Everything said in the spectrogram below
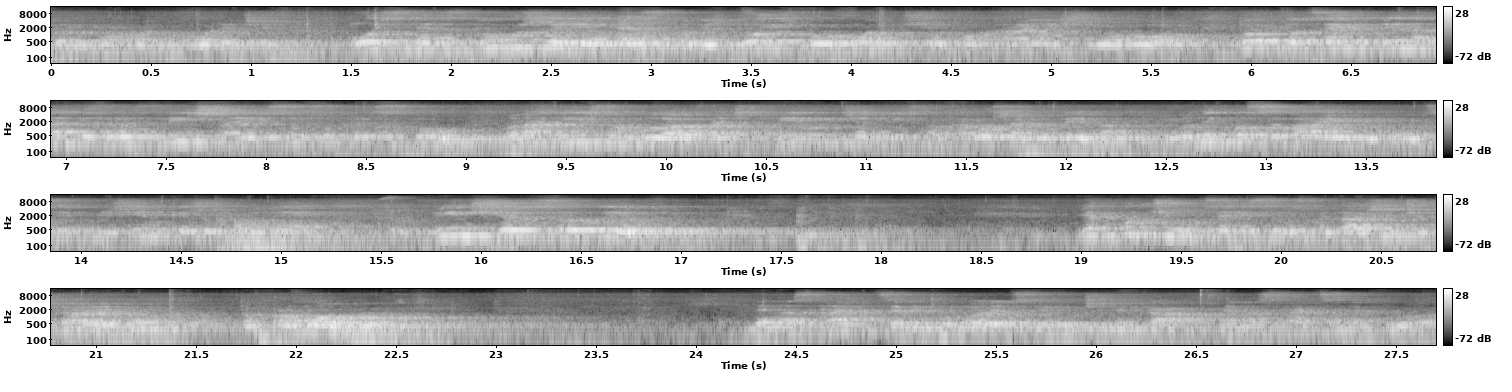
до нього, говорячи, ось не здужає, Господи, той кого, що кохаєш його. Тобто це людина не безразлічна Ісусу Христу. Вона дійсно була, значить, віруюча, дійсно хороша людина. І вони посилають оці дві жінки, щоб вони, щоб він щось зробив. Як почув це Ісус, ми далі читаємо, то промовив. Не на смерть це він говорить своїм ученикам, не на смерть це не друга,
